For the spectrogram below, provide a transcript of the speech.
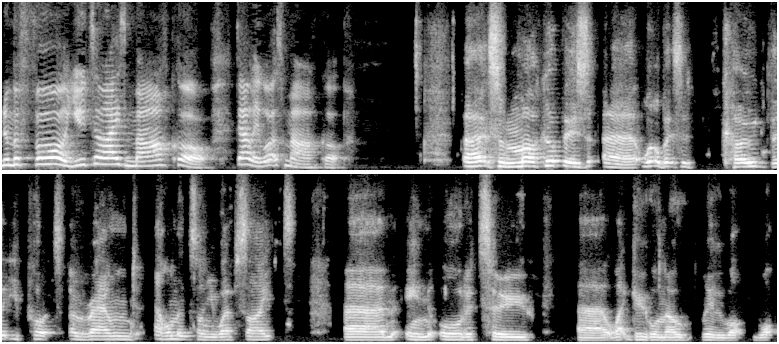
Number four, utilize markup. Dali, what's markup? Uh, so markup is uh, little bits of code that you put around elements on your website um, in order to uh, let Google know really what what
